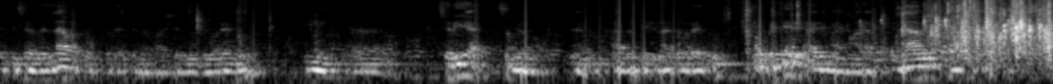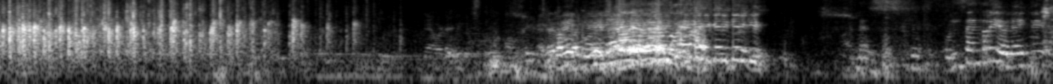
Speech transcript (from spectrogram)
എത്തിച്ചേർന്ന എല്ലാവർക്കും ഹൃദയത്തിന്റെ ഭാഷയിൽ നിന്ന് പറയുന്നു. ഈ ചെറിയ സംരംഭം ഞാൻ ഉദ്ഘാടനം ചെയ്യുന്നതായിട്ട് പറയുന്നു. ഇത് വലിയൊരു കാര്യമായി മാറാൻ എല്ലാവരും. ഒന്ന് സെന്റർ ലൈറ്റ് ലൈറ്റ്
